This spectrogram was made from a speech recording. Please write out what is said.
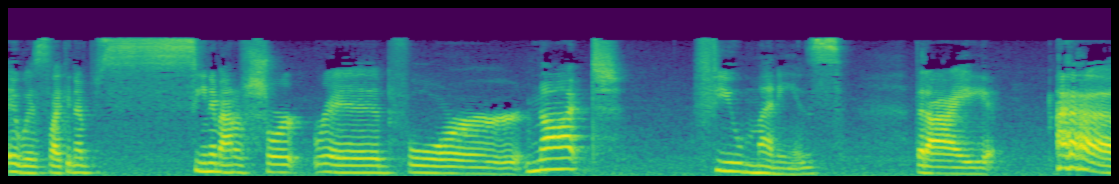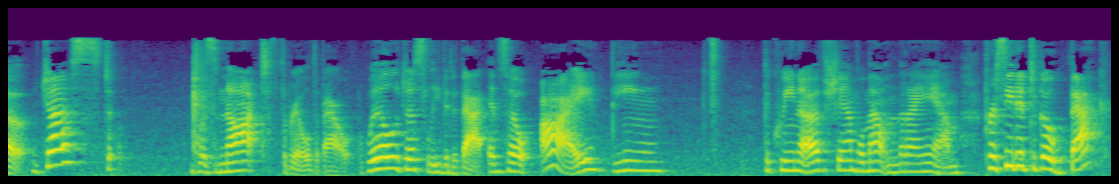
it was like an obscene amount of short rib for not few monies that I uh, just was not thrilled about. We'll just leave it at that. And so I, being the queen of Shamble Mountain that I am, proceeded to go back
